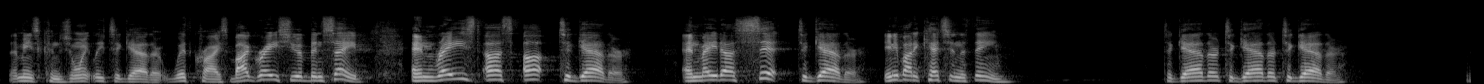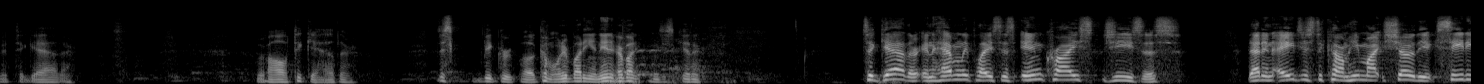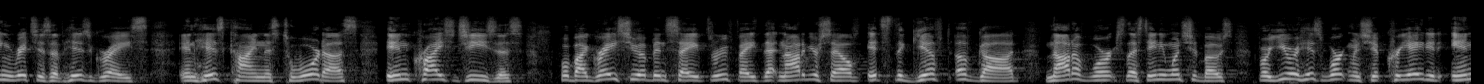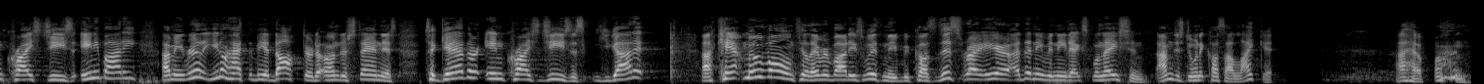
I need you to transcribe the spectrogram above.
That means conjointly together with Christ. By grace you have been saved and raised us up together and made us sit together Anybody catching the theme? Together, together, together. We're together. We're all together. Just big group hug. Come on, everybody in. Everybody. I'm just kidding. Together in heavenly places in Christ Jesus, that in ages to come he might show the exceeding riches of his grace in his kindness toward us in Christ Jesus. For by grace you have been saved through faith, that not of yourselves, it's the gift of God, not of works, lest anyone should boast. For you are his workmanship, created in Christ Jesus. Anybody? I mean, really, you don't have to be a doctor to understand this. Together in Christ Jesus. You got it? I can't move on till everybody's with me because this right here, I didn't even need explanation. I'm just doing it because I like it. I have fun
